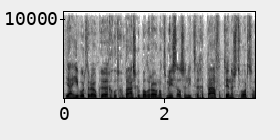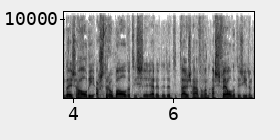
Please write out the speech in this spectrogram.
Ja, hier wordt er ook uh, goed gebasketbald, Ronald. Tenminste, als er niet uh, getafeltennist wordt. Want deze hal, die Astrobal, dat is uh, ja, de, de, de, thuishaven van Asvel. Dat is hier een,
